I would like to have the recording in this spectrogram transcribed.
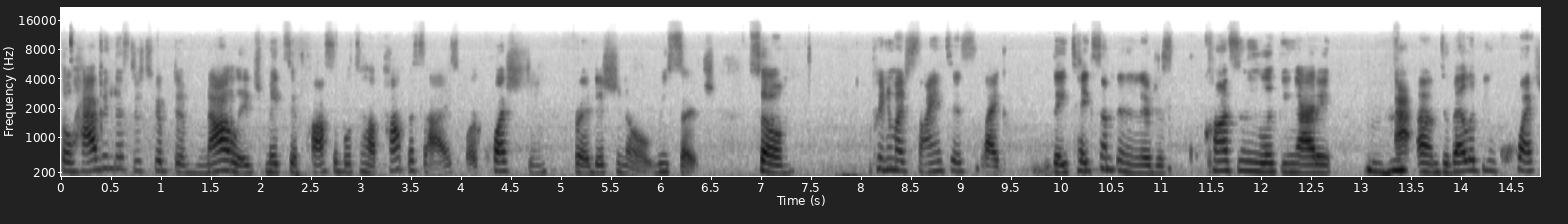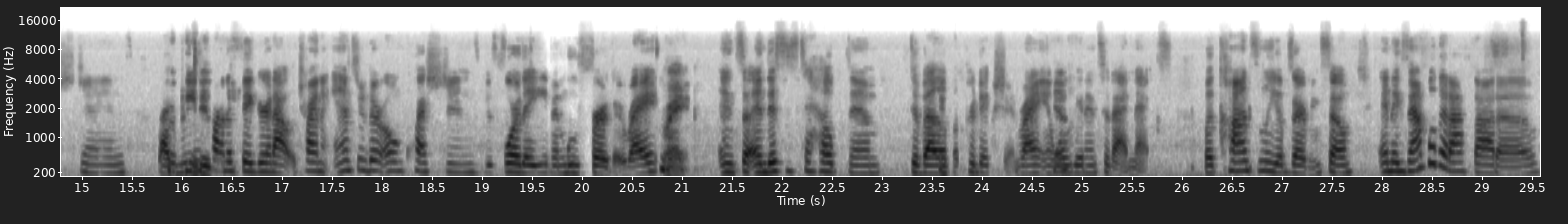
So having this descriptive knowledge makes it possible to hypothesize or question for additional research. So pretty much scientists like they take something and they're just constantly looking at it, Mhm. a- um, developing questions, like Repeated. trying to figure it out, trying to answer their own questions before they even move further, right? Right. And so, and this is to help them develop a prediction, right? And Yeah. we'll get into that next. But constantly observing. So, an example that I thought of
